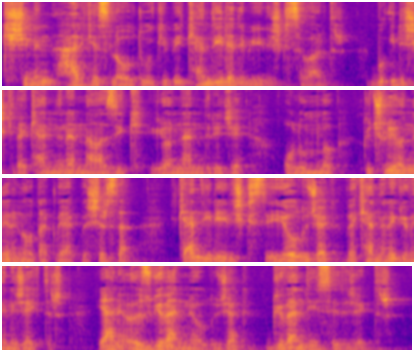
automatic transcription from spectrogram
Kişinin herkesle olduğu gibi kendiyle de bir ilişkisi vardır. Bu ilişkide kendine nazik, yönlendirici, olumlu, güçlü yönlerine odaklı yaklaşırsa kendiyle ilişkisi iyi olacak ve kendine güvenecektir. Yani özgüvenli olacak, güvende hissedecektir.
